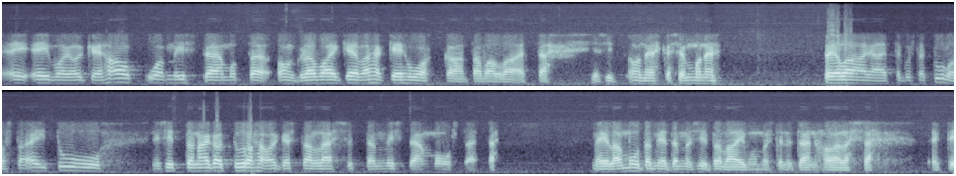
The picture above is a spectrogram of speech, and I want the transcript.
ei, ei voi oikein haukkua mistään, mutta on kyllä vaikea vähän kehuakkaan tavallaan, että ja sitten on ehkä semmoinen pelaaja, että kun sitä tulosta ei tuu, niin sitten on aika turha oikeastaan lässyttää mistään muusta, että meillä on muutamia tämmöisiä pelaajia mun mielestä nyt nhl että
